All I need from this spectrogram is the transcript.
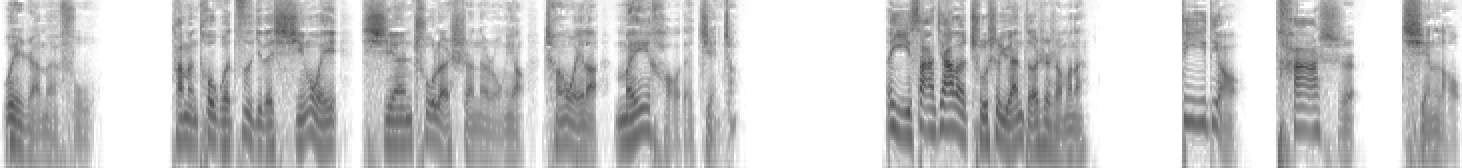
为人们服务，他们透过自己的行为显出了神的荣耀，成为了美好的见证。那以撒家的处事原则是什么呢？低调、踏实、勤劳。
